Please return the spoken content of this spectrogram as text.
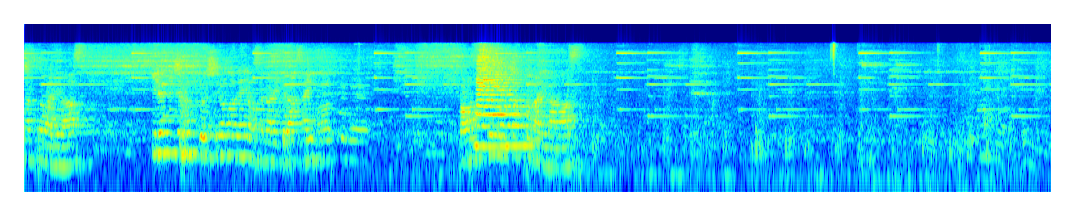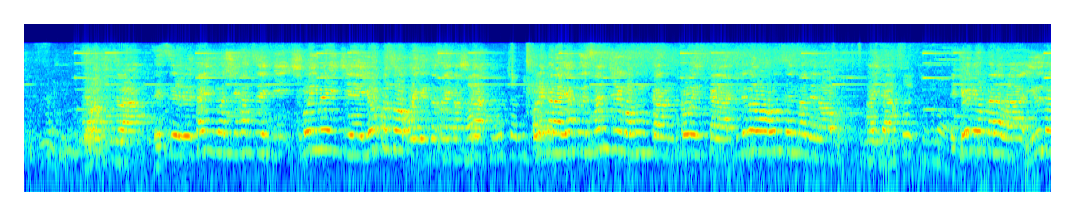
会列車到着となります。黄色いブロック後ろまでお下がりください。まもなく到着となります。本日は SL 大樹の始発駅下今市へようこそおいでくださいました、これから約35分間当駅から鬼怒川温泉までの間。橋梁からは雄大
